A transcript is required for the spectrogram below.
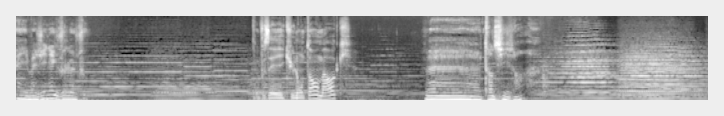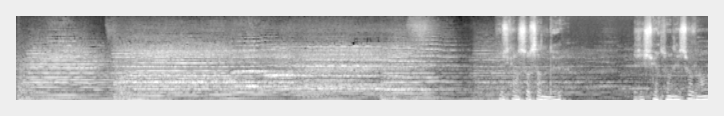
à imaginer que je le joue. Vous avez vécu longtemps au Maroc? Ben, 36 ans. Jusqu'en 62. J'y suis retourné souvent.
